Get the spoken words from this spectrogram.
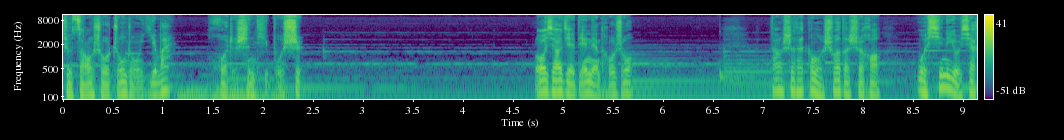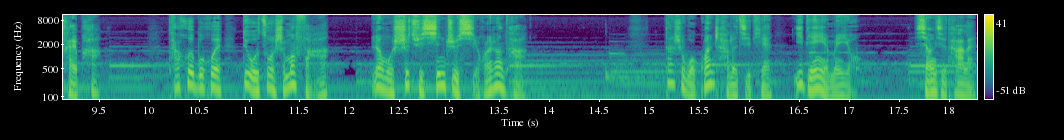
就遭受种种意外。或者身体不适，罗小姐点点头说：“当时他跟我说的时候，我心里有些害怕，他会不会对我做什么法，让我失去心智，喜欢上他？但是我观察了几天，一点也没有，想起他来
